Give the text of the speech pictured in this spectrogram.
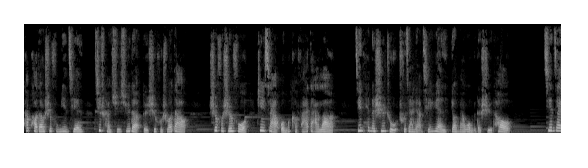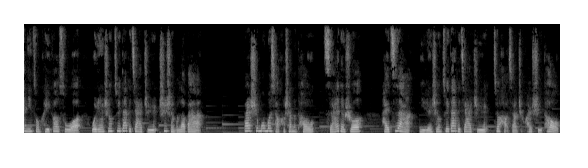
他跑到师傅面前，气喘吁吁地对师傅说道：“师傅，师傅，这下我们可发达了！今天的施主出价两千元要买我们的石头。”现在您总可以告诉我，我人生最大的价值是什么了吧？大师摸摸小和尚的头，慈爱地说：“孩子啊，你人生最大的价值就好像这块石头，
